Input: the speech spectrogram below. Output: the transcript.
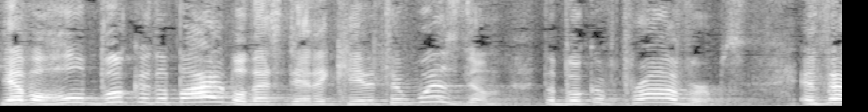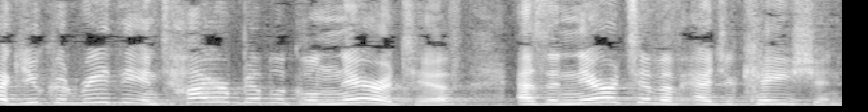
You have a whole book of the Bible that's dedicated to wisdom, the book of Proverbs. In fact, you could read the entire biblical narrative as a narrative of education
